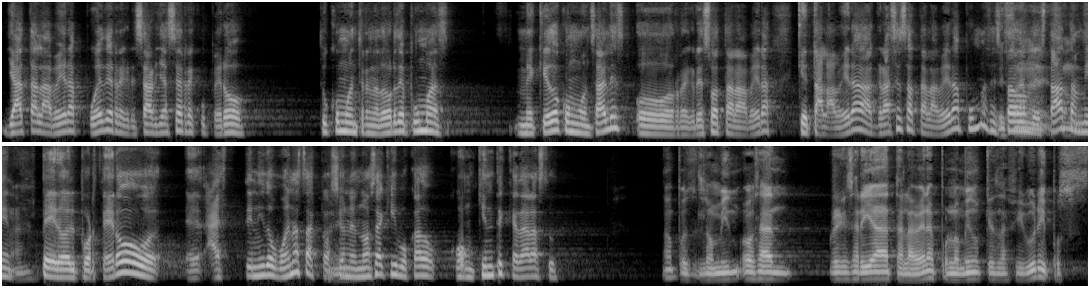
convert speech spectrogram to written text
Ya Talavera puede regresar, ya se recuperó. Tú como entrenador de Pumas, ¿me quedo con González o regreso a Talavera? Que Talavera, gracias a Talavera, Pumas está, Está- donde está también. está. Pero el portero eh, ha tenido buenas actuaciones, no se ha equivocado. ¿Con quién te quedaras tú? No, pues lo mismo, o sea, regresaría a Talavera por lo mismo que es la figura y pues.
